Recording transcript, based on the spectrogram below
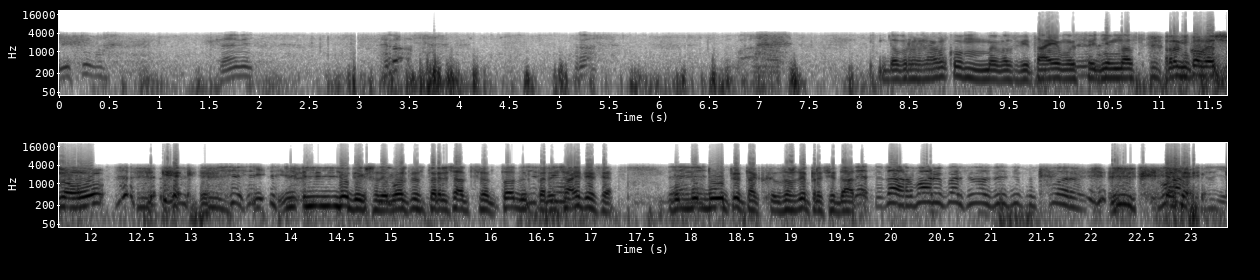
Вісім. Дев'ять. Раз. Раз. Два. Доброго ранку, ми вас вітаємо. Сьогодні в нас ранкове шоу. Люди, якщо не можете сперечатися, то не сперечайтеся. Бу- будете так завжди Де присідати. ти? Да, Ромарю перший раз в житті прискорив. Двадцять вже є.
